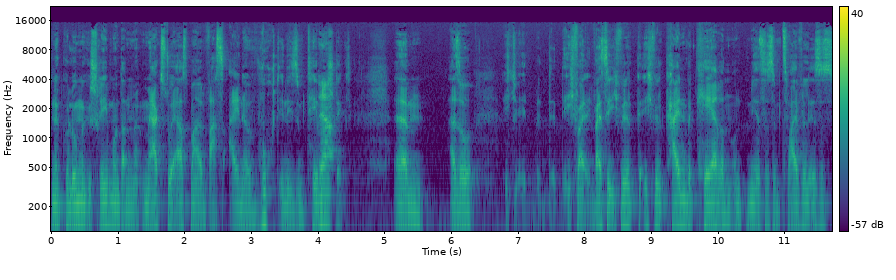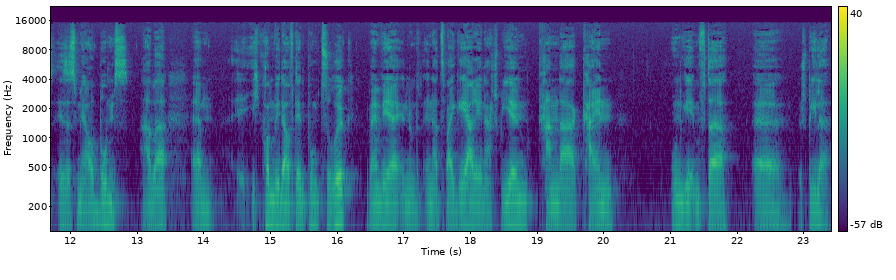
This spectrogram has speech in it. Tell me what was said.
eine Kolumne geschrieben und dann merkst du erstmal, was eine Wucht in diesem Thema ja. steckt. Ähm, also ich, ich weißt du, ich will, ich will keinen bekehren und mir ist es im Zweifel ist es, ist es mir auch Bums. Aber ähm, ich komme wieder auf den Punkt zurück wenn wir in, in einer 2G-Arena spielen, kann da kein ungeimpfter äh, Spieler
